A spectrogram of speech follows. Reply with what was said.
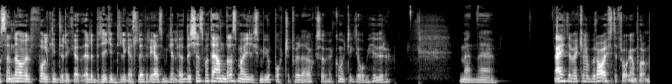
Och sen har väl folk inte lyckats, eller butiken inte lyckats leverera så mycket. Det känns som att det är andra som har liksom gjort bort sig på det där också. Jag kommer inte riktigt ihåg hur. Men eh, nej, det verkar vara bra efterfrågan på dem.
